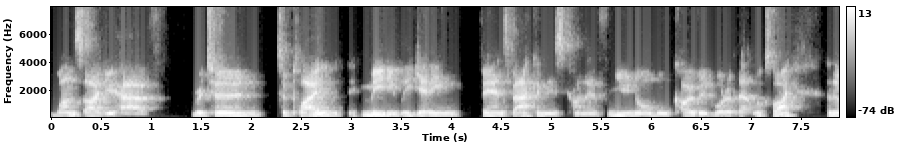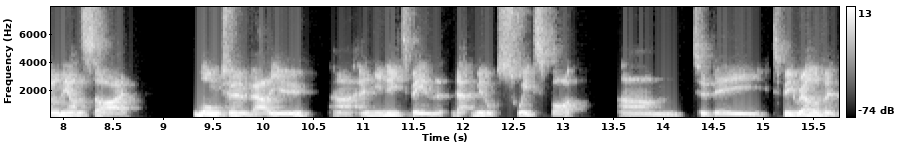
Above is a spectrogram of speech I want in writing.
one side you have return to play, immediately getting fans back in this kind of new normal COVID, whatever that looks like, and then on the other side, long term value, uh, and you need to be in the, that middle sweet spot um, to be to be relevant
